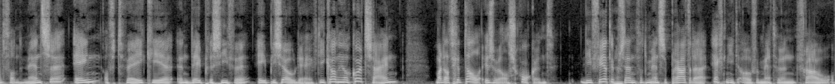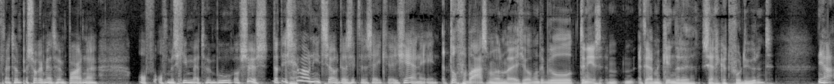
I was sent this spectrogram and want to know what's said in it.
van de mensen één of twee keer een depressieve episode heeft. Die kan heel kort zijn, maar dat getal is wel schokkend. Die 40% van de mensen praten daar echt niet over met hun vrouw of met hun, sorry, met hun partner. Of, of misschien met hun broer of zus. Dat is gewoon niet zo. Daar zit een zekere gêne in. Toch verbaast me wel een beetje hoor. Want ik bedoel, ten eerste, tegen mijn kinderen zeg ik het voortdurend. Ja.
